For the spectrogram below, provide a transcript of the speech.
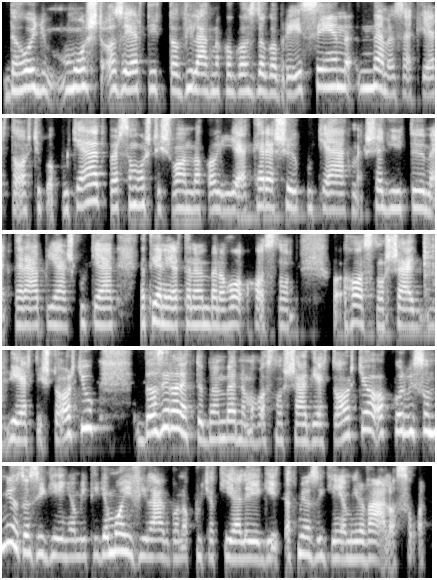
de hogy most azért itt a világnak a gazdagabb részén nem ezekért tartjuk a kutyát, persze most is vannak a ugye, keresőkutyák, meg segítő, meg terápiás kutyák, tehát ilyen értelemben a hasznot, hasznosságért is tartjuk, de azért a legtöbb ember nem a hasznosságért tartja, akkor viszont mi az az igény, amit így a mai világban a kutya kielégít? Tehát mi az igény, amire válaszol?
